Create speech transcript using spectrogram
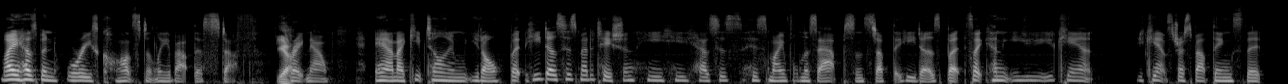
my husband worries constantly about this stuff Yeah. right now. And I keep telling him, you know, but he does his meditation. He he has his his mindfulness apps and stuff that he does. But it's like, honey, you you can't you can't stress about things that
